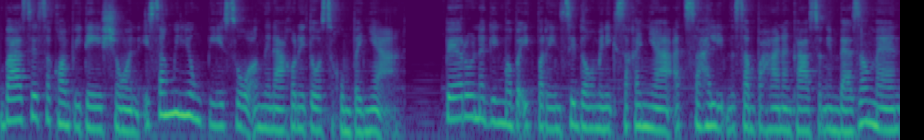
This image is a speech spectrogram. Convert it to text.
Base sa computation, isang milyong piso ang ninako nito sa kumpanya. Pero naging mabait pa rin si Dominic sa kanya at sa halip na sampahan ng kasong embezzlement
